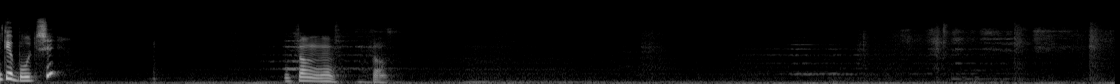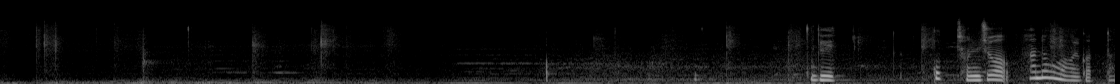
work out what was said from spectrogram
이게 뭐지? 국장이네, 국장. 이게 꼭 전주 한옥마을 같다.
